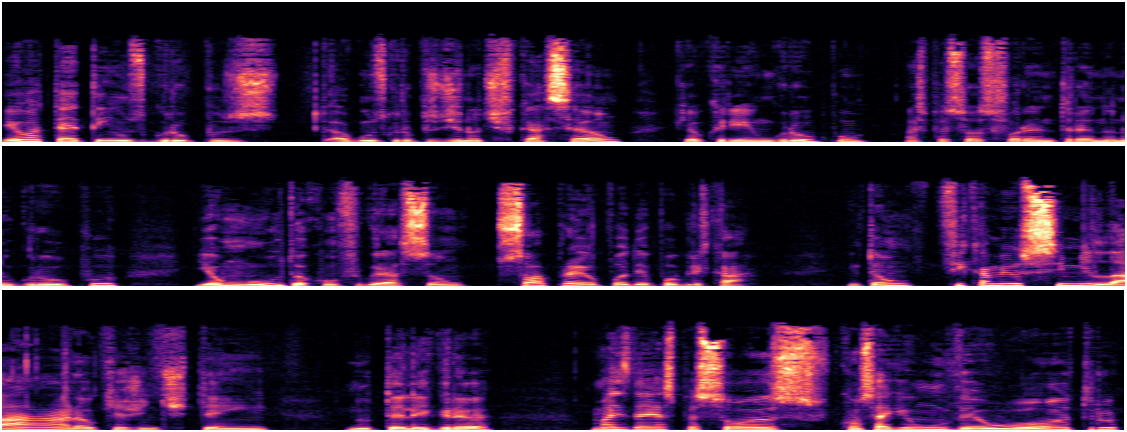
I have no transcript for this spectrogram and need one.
Eu até tenho uns grupos, alguns grupos de notificação, que eu criei um grupo, as pessoas foram entrando no grupo e eu mudo a configuração só para eu poder publicar. Então fica meio similar ao que a gente tem no Telegram, mas daí as pessoas conseguem um ver o outro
